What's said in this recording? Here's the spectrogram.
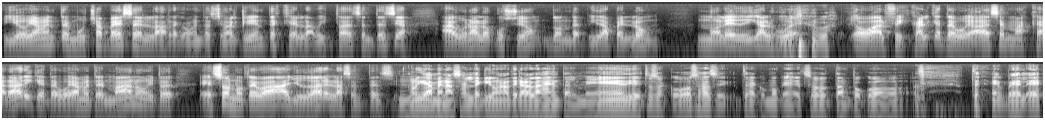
Y obviamente muchas veces la recomendación al cliente es que en la vista de sentencia haga una locución donde pida perdón. No le diga al juez o al fiscal que te voy a desenmascarar y que te voy a meter mano y todo. Eso no te va a ayudar en la sentencia. No, y amenazarle que iban a tirar a la gente al medio y todas esas cosas. O sea, como que eso tampoco. Eh,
